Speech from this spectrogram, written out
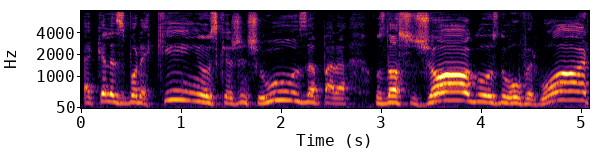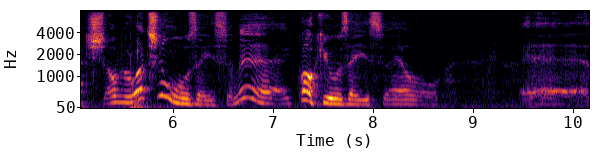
aqueles bonequinhos que a gente usa para os nossos jogos no Overwatch. Overwatch não usa isso, né? Qual que usa isso? É o. É,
